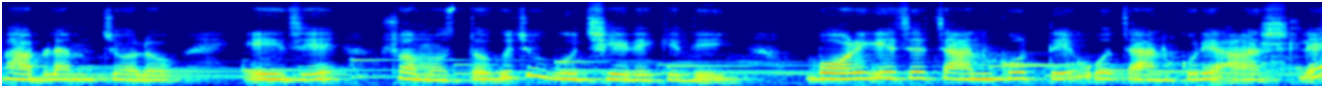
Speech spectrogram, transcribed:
ভাবলাম চলো এই যে সমস্ত কিছু গুছিয়ে রেখে দিই। বর গেছে চান করতে, ও চান করে আসলে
